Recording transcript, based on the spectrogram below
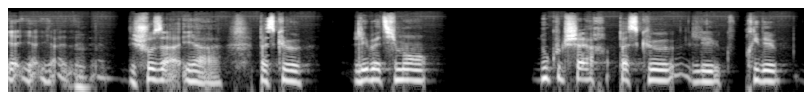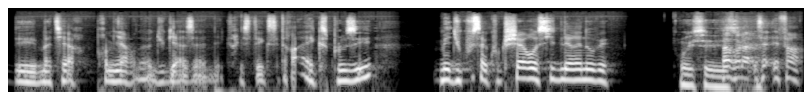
il y a, il y a- il y a Mm. des choses à, y a- parce que les bâtiments nous coûtent cher parce que les prix des, des matières premières, euh, du gaz, de l'électricité, etc., a explosé. Mais du coup, ça coûte cher aussi de les rénover. Oui, c'est. Enfin, voilà, c'est- enfin,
